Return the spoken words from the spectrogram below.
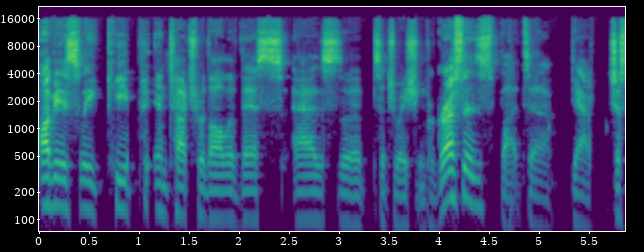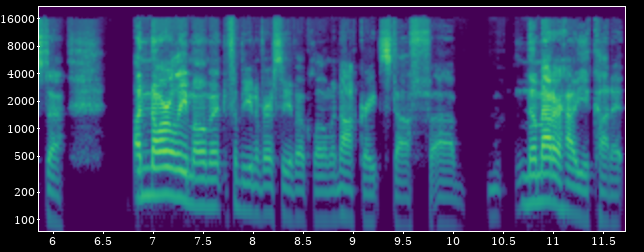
obviously keep in touch with all of this as the situation progresses. But uh, yeah, just a a gnarly moment for the University of Oklahoma. Not great stuff. Uh, no matter how you cut it,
